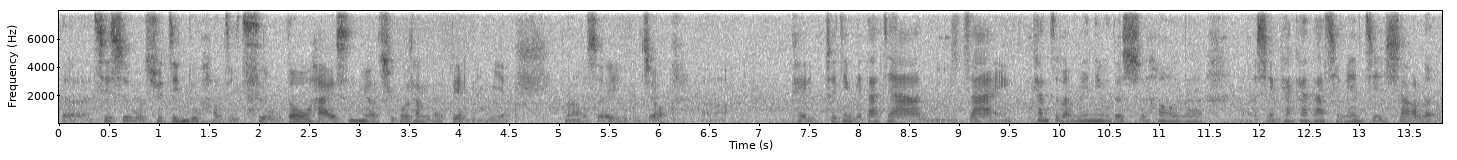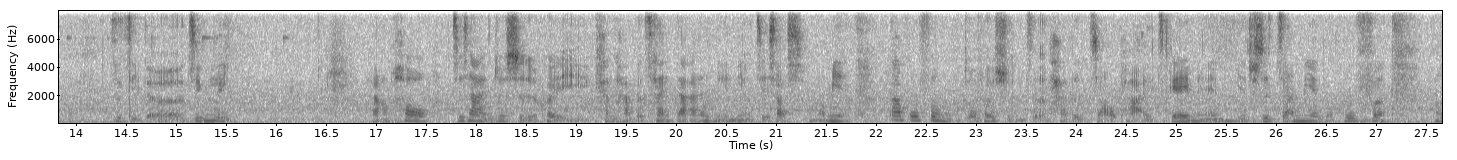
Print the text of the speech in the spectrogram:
的。其实我去京都好几次，我都还是没有去过他们的店里面。然后，所以我就呃，可以推荐给大家。你在看这本 menu 的时候呢，呃，先看看他前面介绍了自己的经历。然后接下来你就是会看他的菜单，里面有介绍什么面。大部分我都会选择它的招牌 g a m e n 也就是沾面的部分。嗯，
